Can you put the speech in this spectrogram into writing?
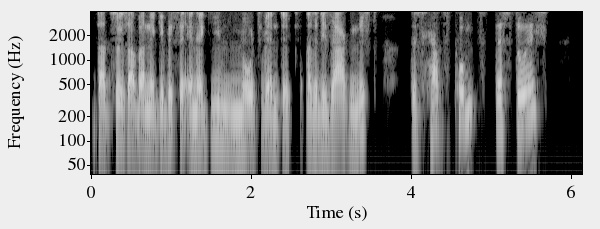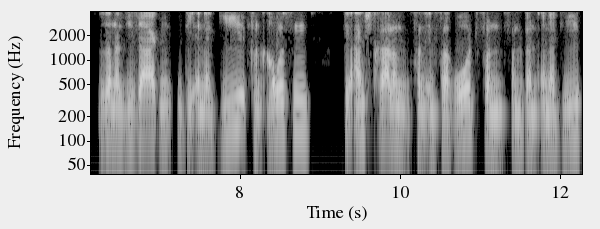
dazu ist aber eine gewisse Energie notwendig. Also die sagen nicht, das Herz pumpt das durch, sondern die sagen, die Energie von außen, die Einstrahlung von Infrarot, von, von, von Energie,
